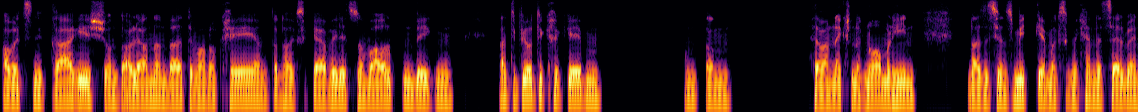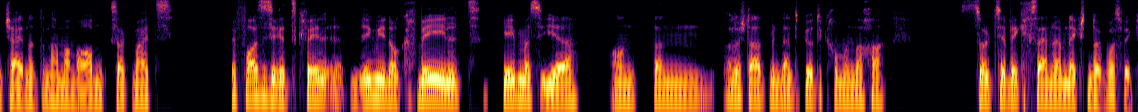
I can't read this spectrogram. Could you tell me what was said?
aber jetzt nicht tragisch und alle anderen Werte waren okay. Und dann hat er gesagt, er will jetzt noch warten wegen Antibiotika geben. Und dann sind wir am nächsten Tag nochmal hin. Und hat sie uns mitgegeben und gesagt, wir können jetzt selber entscheiden. Und dann haben wir am Abend gesagt, "Ma, jetzt, bevor sie sich jetzt quäl irgendwie noch quält, geben wir es ihr. Und dann, oder starten mit Antibiotikum und nachher soll sie ja weg sein und am nächsten Tag war es weg.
